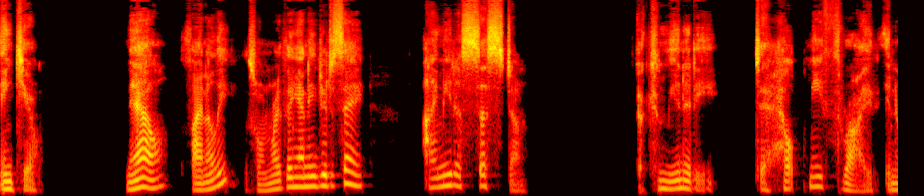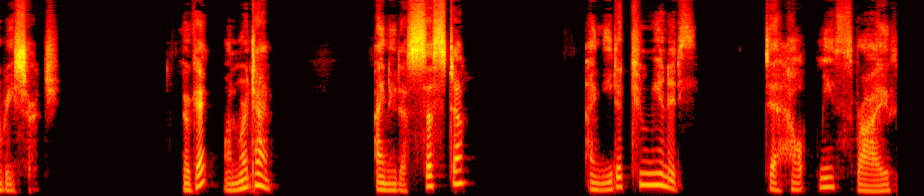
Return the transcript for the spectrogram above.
Thank you. Now, finally, there's one more thing I need you to say. I need a system, a community to help me thrive in research. Okay, one more time. I need a system, I need a community to help me thrive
